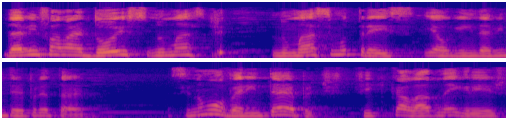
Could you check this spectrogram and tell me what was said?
devem falar dois no máximo no máximo três, e alguém deve interpretar. Se não houver intérprete, fique calado na igreja,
